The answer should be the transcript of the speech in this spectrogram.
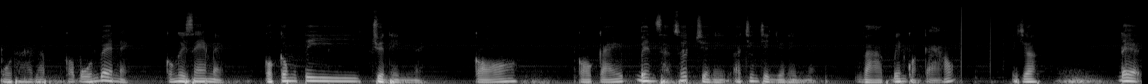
Một hai ba có bốn bên này. Có người xem này. Có công ty truyền hình này. Có có cái bên sản xuất truyền hình à, chương trình truyền hình này và bên quảng cáo. Được chưa? Đây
